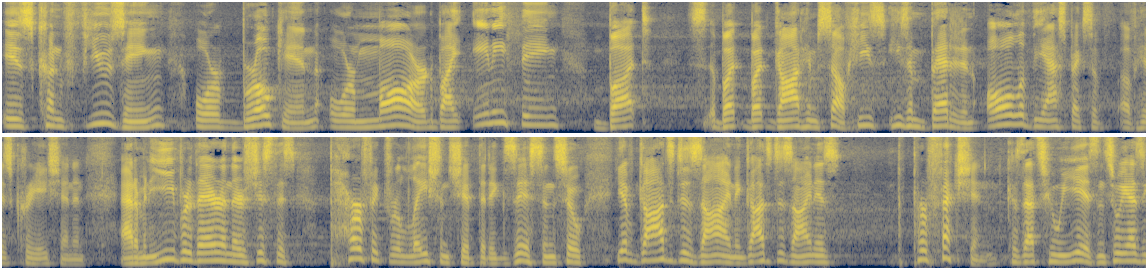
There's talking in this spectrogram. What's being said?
is confusing or broken or marred by anything but but but God himself. He's he's embedded in all of the aspects of, of his creation. And Adam and Eve are there, and there's just this perfect relationship that exists. And so you have God's design, and God's design is perfection because that's who he is. And so he has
